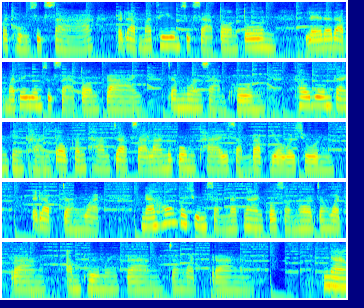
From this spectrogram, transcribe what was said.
ประถมศึกษา ระดับมัธยมศึกษาตอนต้น และระดับมัธยมศึกษาตอนปลายจำนวน 3 คน เข้าร่วมการแข่งขันตอบคำถามจากสารานุกรมไทยสำหรับเยาวชน ระดับจังหวัด ณ ห้องประชุมสำนักงานกศนจังหวัดตรังอำเภอเมืองตรัง จังหวัดตรัง นาง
